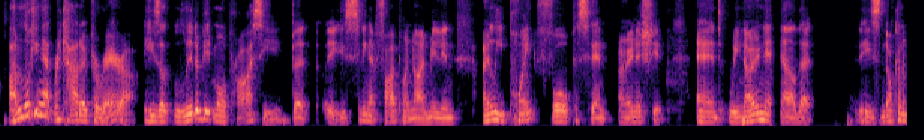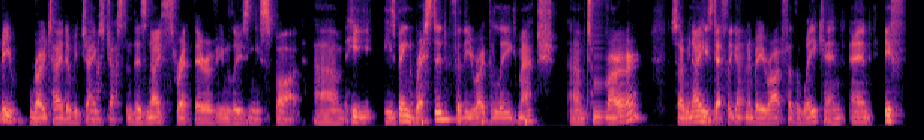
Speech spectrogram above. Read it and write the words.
I'm looking at Ricardo Pereira. He's a little bit more pricey, but he's sitting at 5.9 million, only 0.4% ownership. And we know now that he's not going to be rotated with James Justin. There's no threat there of him losing his spot. Um, he he's being rested for the Europa League match um, tomorrow, so we know he's definitely going to be right for the weekend. And if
